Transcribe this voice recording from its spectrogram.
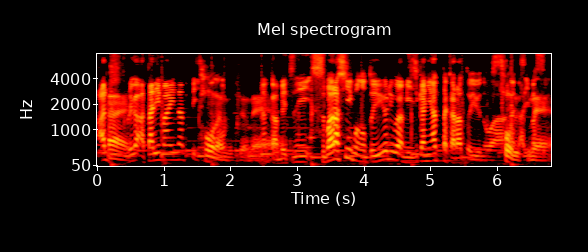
あ、ある、はい、それが当たり前になっている。そうなんですよね。なんか別に素晴らしいものというよりは身近にあったからというのは、そうですね。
